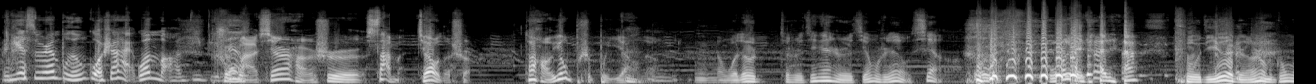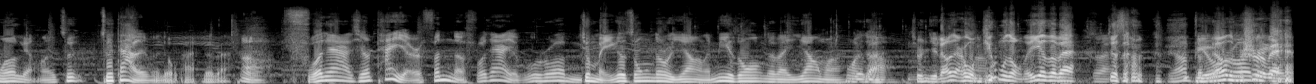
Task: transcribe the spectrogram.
人家虽然不能过山海关吧，比比出马仙好像是萨满教的事儿，他好像又不是不一样的。嗯嗯，我就就是今天是节目时间有限啊，我我给大家普及的只能是我们中国两个最最大的这么流派，对吧？啊，佛家其实它也是分的，佛家也不是说就每一个宗都是一样的，密宗对吧？一样吗？我对吧？就是你聊点我们听不懂的意思呗，对就怎么 然后比如说是呗，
